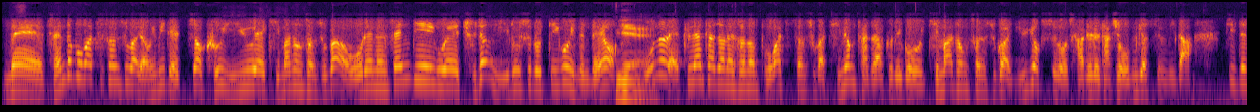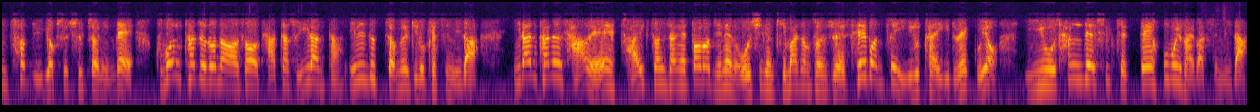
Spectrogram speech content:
네, 젠더 보가치 선수가 영입이 됐죠. 그 이후에 김하성 선수가 올해는 샌디에이고의 주전 이루수로 뛰고 있는데요. 예. 오늘 애틀랜타전에서는 보가치 선수가 지명타자 그리고 김하성 선수가 유격수로 자리를 다시 옮겼습니다. 시즌 첫 유격수 출전인데 9번 타자로 나와서 4타수 1안타 1득점을 기록했습니다. 1안타는 4회 좌익선상에 떨어지는 올 시즌 김하성 선수의 세 번째 2루타이기도 했고요. 이후 상대 실책 때 홈을 밟았습니다.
